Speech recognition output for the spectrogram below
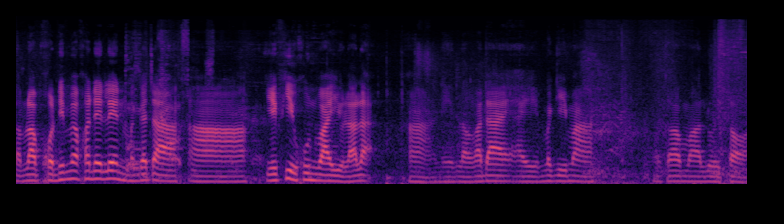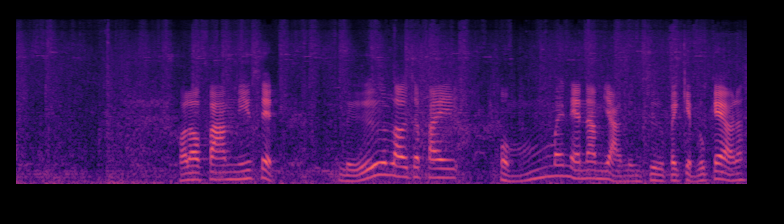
สำหรับคนที่ไม่ค่อยได้เล่นมันก็จะอ่าเยพีคูณไวอยู่แล้วแหละอ่านี่เราก็ได้ไอ้เมื่อกี้มา แล้วก็มาลุยต่อ พอเราฟาร์มนี้เสร็จ หรือเราจะไปผมไม่แนะนำอย่างหนึ่งคือไปเก็บลูกแก้วนะ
